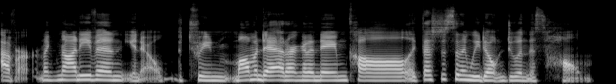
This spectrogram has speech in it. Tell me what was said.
ever, like not even, you know, between mom and dad aren't going to name call. Like that's just something we don't do in this home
